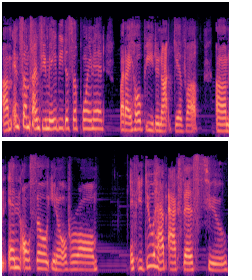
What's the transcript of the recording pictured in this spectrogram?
Um, and sometimes you may be disappointed, but I hope you do not give up. Um, and also, you know, overall, if you do have access to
